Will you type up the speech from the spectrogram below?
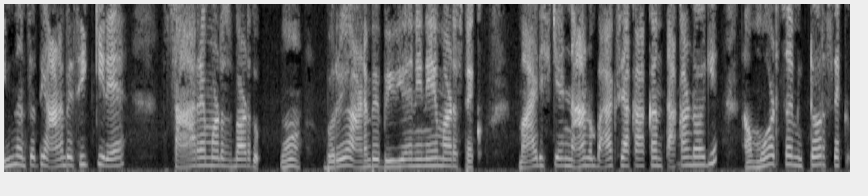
ಇನ್ನೊಂದ್ಸತಿ ಅಣಬೆ ಸಿಕ್ಕಿರೆ ಸಾರೇ ಮಾಡಿಸ್ಬಾರ್ದು. ಹ್ಞೂ, ಬರೀ ಅಣಬೆ ಬಿರಿಯಾನಿನೇ ಮಾಡಿಸ್ಬೇಕು. ಮಾಡಿಸ್ಕೊಂಡು ನಾನು ಬಾಕ್ಸ್ ಯಾಕೆ ಹಾಕೊಂಡು ತಗೊಂಡೋಗಿ ಆ ಮೋಡ್ಸಮಿ ತೋರಿಸ್ಬೇಕು.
